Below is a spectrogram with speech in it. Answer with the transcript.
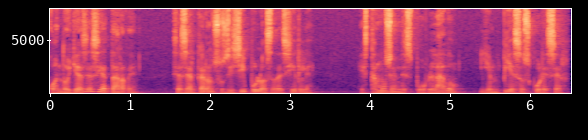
Cuando ya se hacía tarde, se acercaron sus discípulos a decirle, Estamos en despoblado y empieza a oscurecer.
